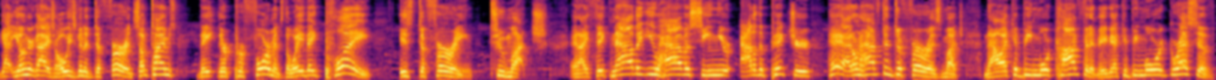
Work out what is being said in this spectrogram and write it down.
got younger guys are always going to defer, and sometimes they their performance, the way they play, is deferring too much. And I think now that you have a senior out of the picture, hey, I don't have to defer as much. Now I could be more confident. Maybe I could be more aggressive.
